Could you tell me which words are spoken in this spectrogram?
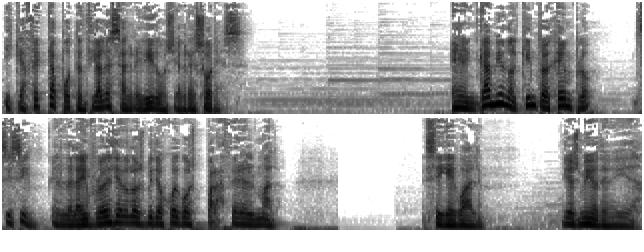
y que afecta a potenciales agredidos y agresores. En cambio, en el quinto ejemplo, sí, sí, el de la influencia de los videojuegos para hacer el mal, sigue igual. Dios mío de mi vida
